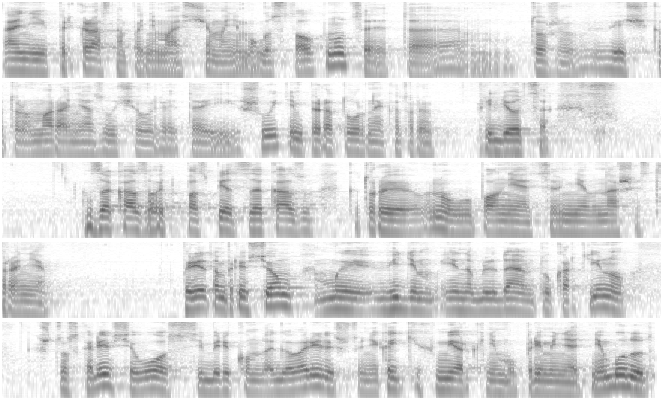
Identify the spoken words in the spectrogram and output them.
они прекрасно понимают, с чем они могут столкнуться. Это тоже вещи, которые мы ранее озвучивали. Это и швы температурные, которые придется заказывать по спецзаказу, которые ну, выполняются не в нашей стране. При этом при всем мы видим и наблюдаем ту картину, что, скорее всего, с Сибиряком договорились, что никаких мер к нему применять не будут.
